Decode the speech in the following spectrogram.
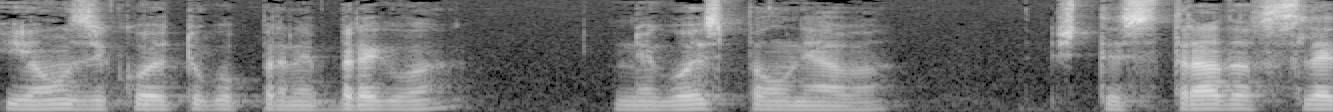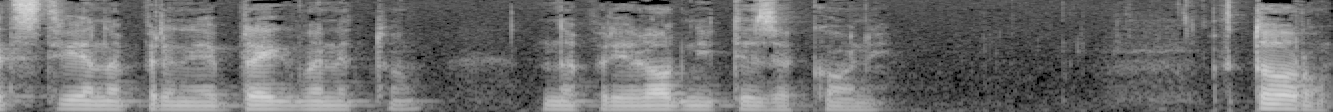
и онзи, който го пренебрегва, не го изпълнява, ще страда вследствие на пренебрегването на природните закони. Второ,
